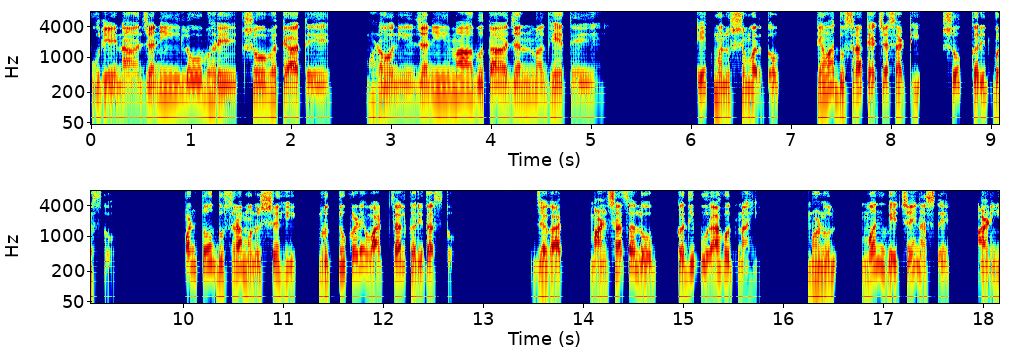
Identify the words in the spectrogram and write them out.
पुरे ना जनी लोभरे क्षोभ त्याते म्हणून जनी मागुता जन्म घेते. एक मनुष्य मरतो तेव्हा दुसरा त्याच्यासाठी शोक करीत बसतो. पण तो दुसरा मनुष्यही मृत्यूकडे वाटचाल करीत असतो. जगात माणसाचा लोभ कधी पुरा होत नाही म्हणून मन बेचैन असते आणि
